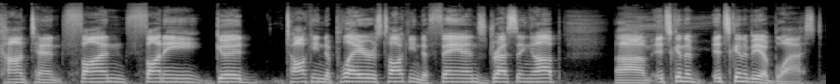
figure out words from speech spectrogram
content, fun, funny, good talking to players, talking to fans, dressing up. Um, it's gonna, it's gonna be a blast.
